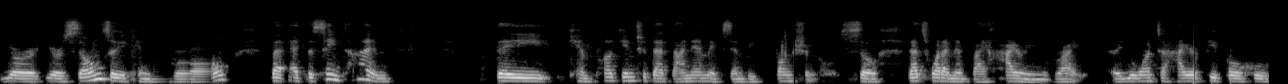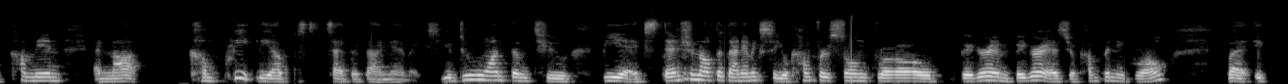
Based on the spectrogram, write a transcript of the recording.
your your zone so you can grow. But at the same time they can plug into that dynamics and be functional. So that's what i meant by hiring right. Uh, you want to hire people who come in and not completely upset the dynamics. You do want them to be an extension of the dynamics so your comfort zone grow bigger and bigger as your company grow. But it,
